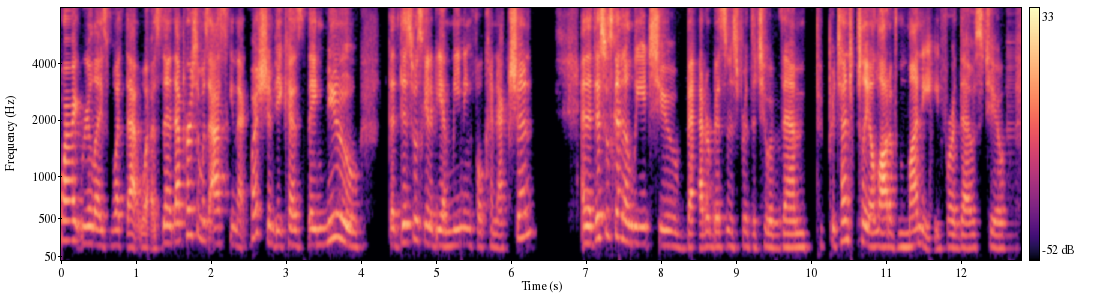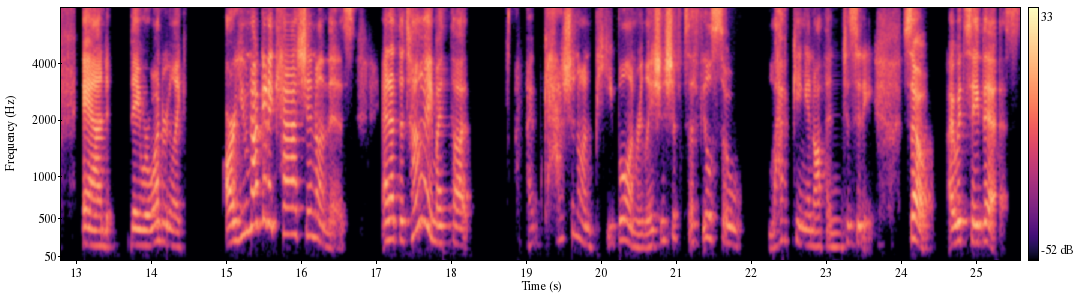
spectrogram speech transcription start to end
quite realize what that was. Then that person was asking that question because they knew that this was going to be a meaningful connection and that this was going to lead to better business for the two of them, potentially a lot of money for those two. And they were wondering, like, are you not going to cash in on this? And at the time, I thought, I'm cashing on people and relationships. That feels so lacking in authenticity. So I would say this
